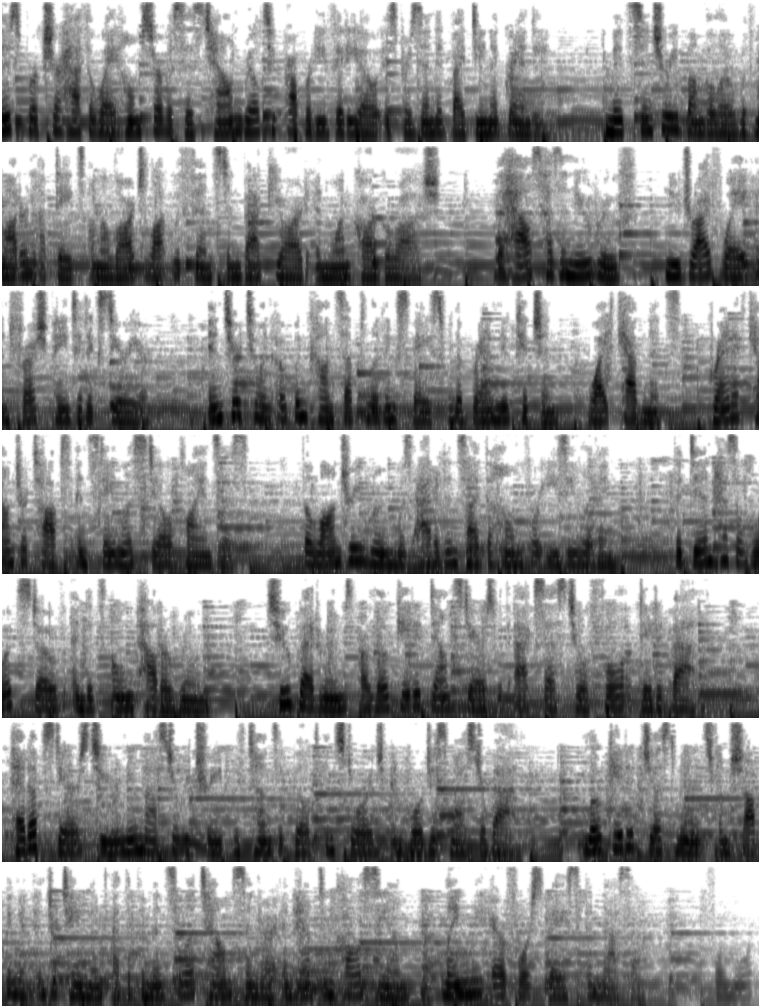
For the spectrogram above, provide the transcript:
This Berkshire Hathaway Home Services Towne Realty property video is presented by Dina Grandy. Mid-century bungalow with modern updates on a large lot with fenced-in backyard and one-car garage. The house has a new roof, new driveway and fresh painted exterior. Enter to an open concept living space with a brand new kitchen, white cabinets, granite countertops and stainless steel appliances. The laundry room was added inside the home for easy living. The den has a wood stove and its own powder room. Two bedrooms are located downstairs with access to a full updated bath. Head upstairs to your new master retreat with tons of built-in storage and gorgeous master bath. Located just minutes from shopping and entertainment at the Peninsula Town Center and Hampton Coliseum, Langley Air Force Base and NASA. For more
